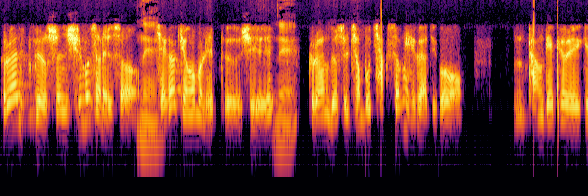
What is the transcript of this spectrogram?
그러한 것은 실무선에서 네. 제가 경험을 했듯이 네. 그러한 것을 전부 작성해 가지고 음, 당 대표에게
